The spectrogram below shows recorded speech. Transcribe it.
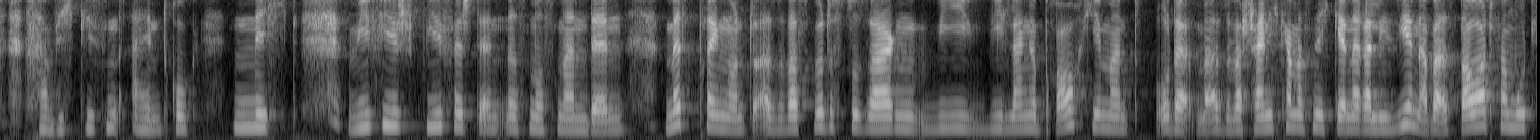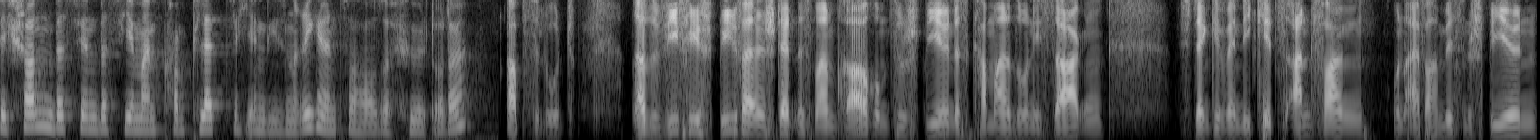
habe ich diesen Eindruck nicht. Wie viel Spielverständnis muss man denn mitbringen? Und also was würdest du sagen, wie, wie lange braucht jemand, oder also wahrscheinlich kann man es nicht generalisieren, aber es dauert vermutlich schon ein bisschen, bis jemand komplett sich in diesen Regeln zu Hause fühlt, oder? Absolut. Also wie viel Spielverständnis man braucht, um zu spielen, das kann man so nicht sagen. Ich denke, wenn die Kids anfangen und einfach ein bisschen spielen,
